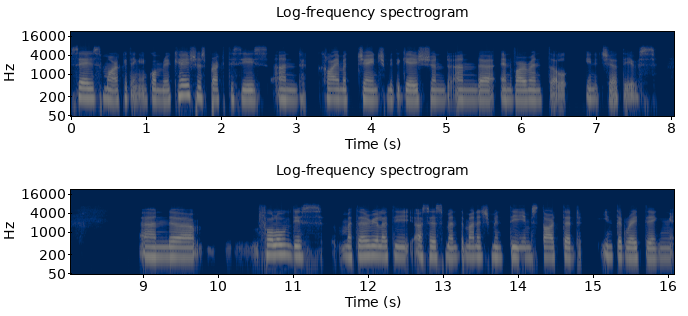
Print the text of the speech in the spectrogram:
sales, marketing, and communications practices, and climate change mitigation and uh, environmental initiatives. And uh, following this materiality assessment, the management team started integrating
